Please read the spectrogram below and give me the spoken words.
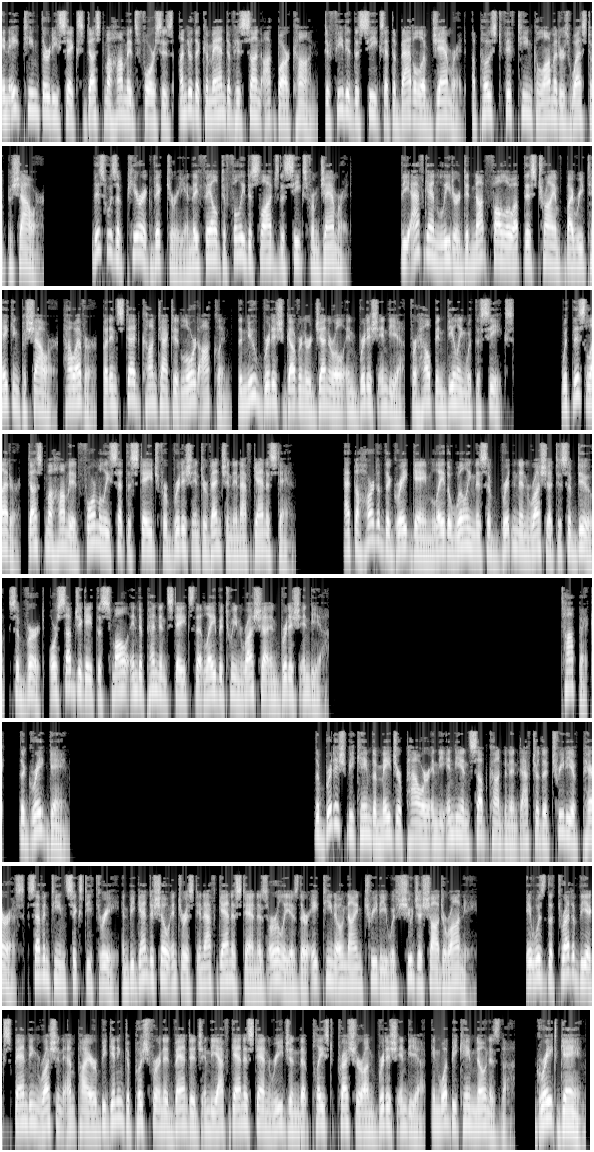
In 1836 Dost Muhammad's forces, under the command of his son Akbar Khan, defeated the Sikhs at the Battle of Jamrud, a post 15 km west of Peshawar. This was a Pyrrhic victory and they failed to fully dislodge the Sikhs from Jamrud. The Afghan leader did not follow up this triumph by retaking Peshawar, however, but instead contacted Lord Auckland, the new British Governor-General in British India, for help in dealing with the Sikhs. With this letter, Dost Muhammad formally set the stage for British intervention in Afghanistan. At the heart of the Great Game lay the willingness of Britain and Russia to subdue, subvert, or subjugate the small independent states that lay between Russia and British India. The Great Game The British became the major power in the Indian subcontinent after the Treaty of Paris 1763 and began to show interest in Afghanistan as early as their 1809 treaty with Shuja Shah Durrani. It was the threat of the expanding Russian Empire beginning to push for an advantage in the Afghanistan region that placed pressure on British India, in what became known as the Great Game.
